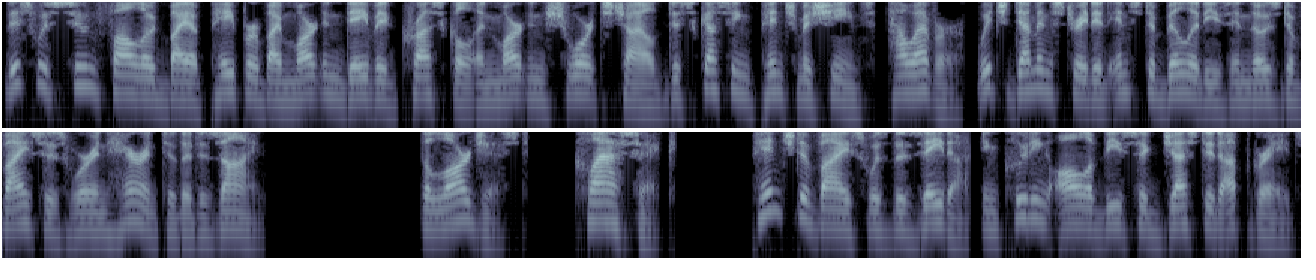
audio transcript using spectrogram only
This was soon followed by a paper by Martin David Kruskal and Martin Schwarzschild discussing pinch machines, however, which demonstrated instabilities in those devices were inherent to the design. The largest classic Pinch device was the Zeta, including all of these suggested upgrades,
